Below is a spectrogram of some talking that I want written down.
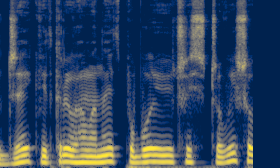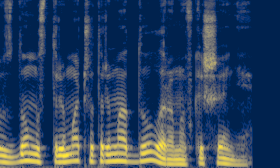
Джейк відкрив гаманець, побоюючись, що вийшов з дому з трьома-чотирма доларами в кишені.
